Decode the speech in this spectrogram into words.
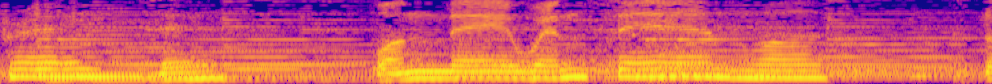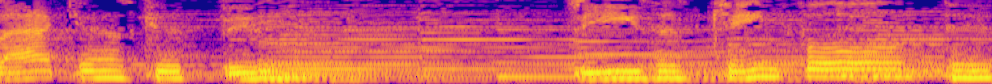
Praises. One day when sin was as black as could be, Jesus came forth to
